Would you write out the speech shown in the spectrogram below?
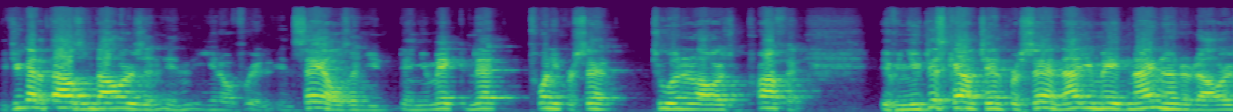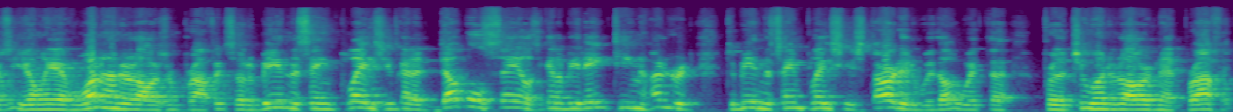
if you got a thousand dollars in, you know for in, in sales and you and you make net twenty percent, two hundred dollars of profit. If you discount 10%, now you made $900, you only have $100 in profit. So to be in the same place, you've got to double sales. You've got to be at 1800 to be in the same place you started with uh, with the for the $200 net profit.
